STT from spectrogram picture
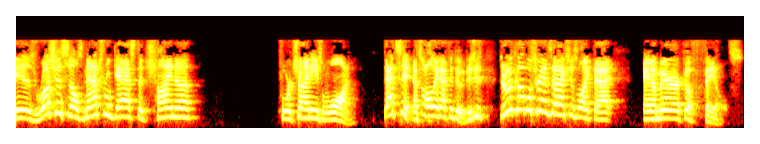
is Russia sells natural gas to China for Chinese yuan. That's it. That's all they have to do. They just do a couple transactions like that and America fails.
